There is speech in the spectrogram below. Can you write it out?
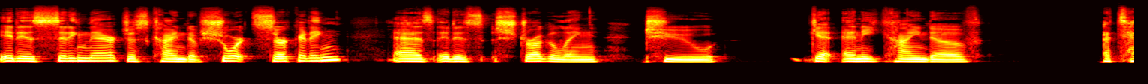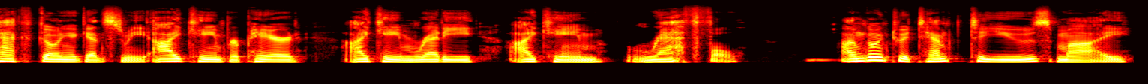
It is sitting there just kind of short circuiting as it is struggling to get any kind of attack going against me. I came prepared. I came ready. I came wrathful. I'm going to attempt to use my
